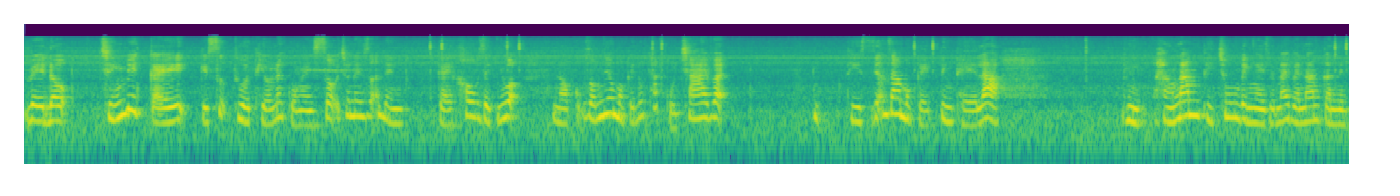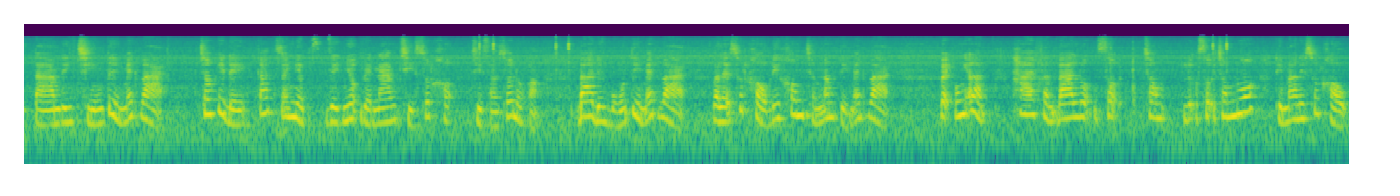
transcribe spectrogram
về độ chính vì cái cái sự thừa thiếu này của ngành sợi cho nên dẫn đến cái khâu dệt nhuộm nó cũng giống như một cái nút thắt của chai vậy. Thì diễn ra một cái tình thế là ừ, hàng năm thì trung bình ngành dệt may Việt Nam cần đến 8 đến 9 tỷ mét vải. Trong khi đấy, các doanh nghiệp dệt nhuộm Việt Nam chỉ xuất khẩu, chỉ sản xuất được khoảng 3 đến 4 tỷ mét vải và lại xuất khẩu đi 0.5 tỷ mét vải. Vậy có nghĩa là 2 phần 3 lượng sợi trong, lượng sợi trong nước thì mang đi xuất khẩu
